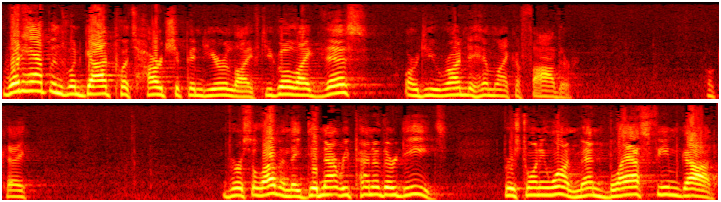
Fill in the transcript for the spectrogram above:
What happens when God puts hardship into your life? Do you go like this, or do you run to Him like a father? Okay? Verse 11, they did not repent of their deeds. Verse 21, men blasphemed God.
